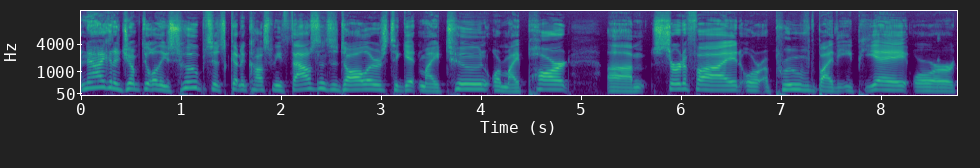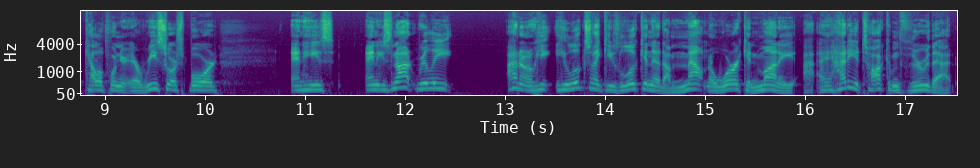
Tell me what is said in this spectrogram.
now I got to jump through all these hoops. It's going to cost me thousands of dollars to get my tune or my part um, certified or approved by the EPA or California Air Resource Board, and he's and he's not really. I don't know. He he looks like he's looking at a mountain of work and money. I, how do you talk him through that,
